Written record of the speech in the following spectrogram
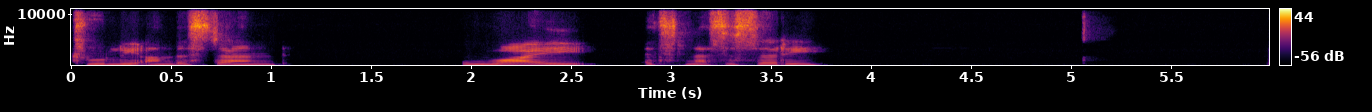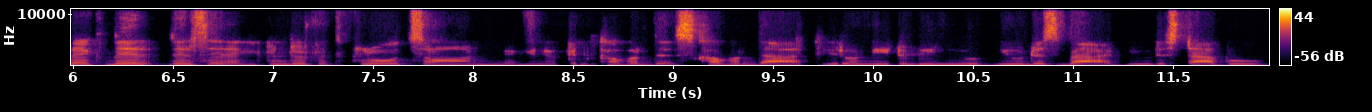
truly understand why it's necessary. Like they they'll say, like you can do it with clothes on. You know, you can cover this, cover that. You don't need to be nude. Nude is bad. Nude is taboo.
